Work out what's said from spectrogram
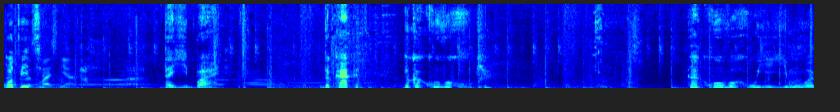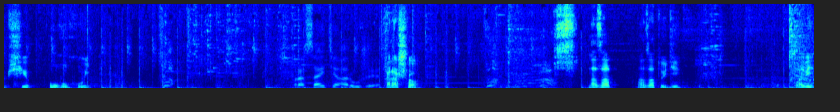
Вот видите? Размазня. Да ебать. Да как это? Да какого хуя? Какого хуя ему вообще похуй? Бросайте оружие. Хорошо. Назад, назад уйди. Лови.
